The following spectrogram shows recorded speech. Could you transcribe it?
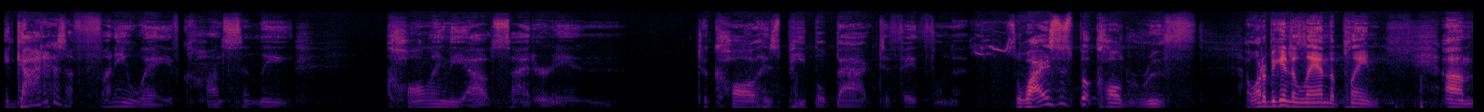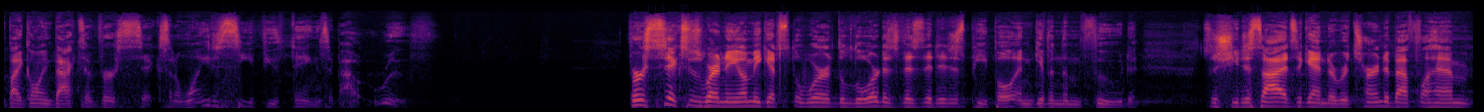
And God has a funny way of constantly calling the outsider in to call his people back to faithfulness. So, why is this book called Ruth? I want to begin to land the plane um, by going back to verse 6, and I want you to see a few things about Ruth. Verse 6 is where Naomi gets the word the Lord has visited his people and given them food. So she decides again to return to Bethlehem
